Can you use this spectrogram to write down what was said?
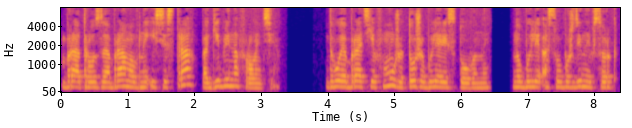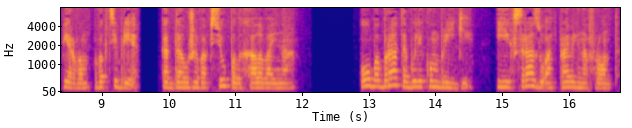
Брат Розы Абрамовны и сестра погибли на фронте. Двое братьев мужа тоже были арестованы, но были освобождены в 41-м, в октябре, когда уже вовсю полыхала война. Оба брата были комбриги, и их сразу отправили на фронт.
